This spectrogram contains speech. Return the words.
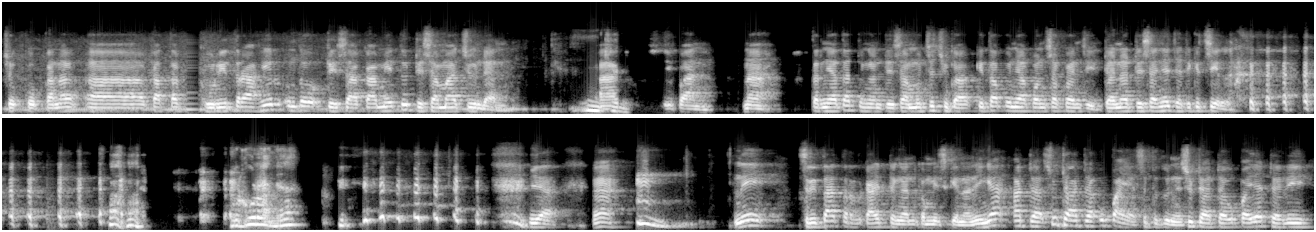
cukup karena uh, kategori terakhir untuk desa kami itu desa maju dan okay. uh, Ivan. Nah, ternyata dengan desa maju juga kita punya konsekuensi dana desanya jadi kecil. Berkurang ya? ya. Nah, ini cerita terkait dengan kemiskinan. Hingga ada sudah ada upaya sebetulnya sudah ada upaya dari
